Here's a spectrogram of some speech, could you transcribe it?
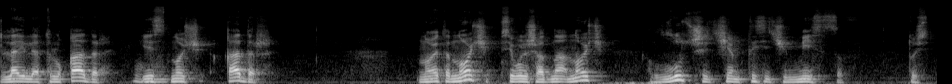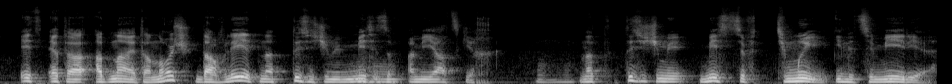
ляйлятул кадр, есть ночь кадр, но эта ночь, всего лишь одна ночь, лучше, чем тысячи месяцев. То есть эт- это одна эта ночь давлеет над тысячами месяцев амиятских, над тысячами месяцев тьмы и лицемерия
